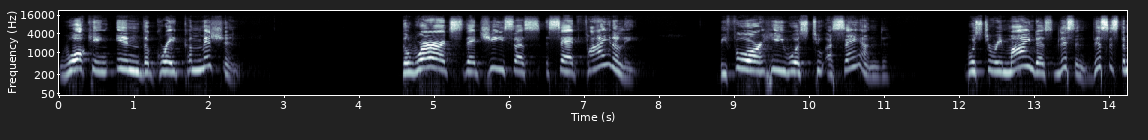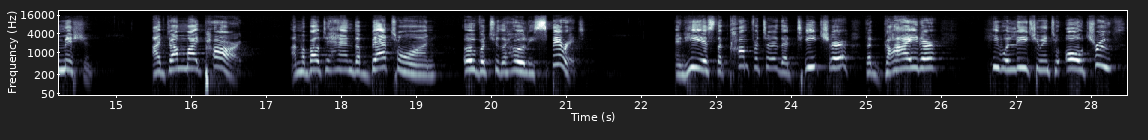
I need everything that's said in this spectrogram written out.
walking in the Great Commission. The words that Jesus said finally before he was to ascend was to remind us listen, this is the mission. I've done my part. I'm about to hand the baton over to the Holy Spirit. And He is the comforter, the teacher, the guider. He will lead you into all truth.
